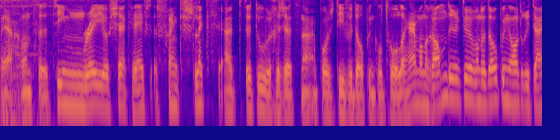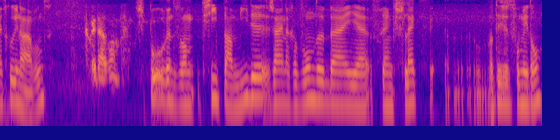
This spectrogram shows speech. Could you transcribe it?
Ja, want eh, Team Radio Shack heeft Frank Slek uit de Tour gezet... na een positieve dopingcontrole. Herman Ram, directeur van de dopingautoriteit. Goedenavond. Goedenavond. Sporen van xipamide zijn er gevonden bij eh, Frank Slek. Wat is het voor middel?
